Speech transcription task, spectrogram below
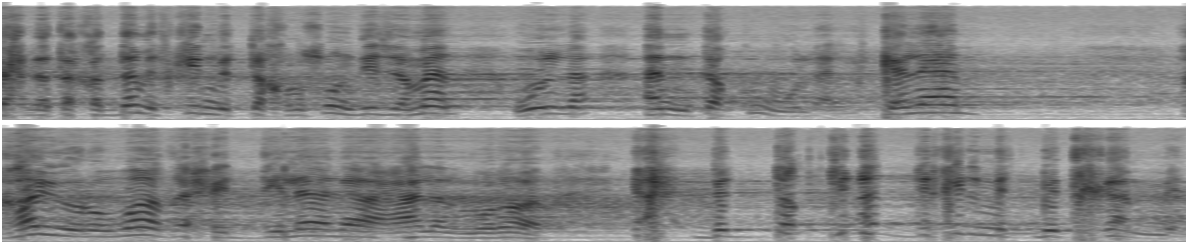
إحنا تقدمت كلمة تخرصون دي زمان وقلنا أن تقول الكلام غير واضح الدلالة على المراد. بالضبط قد كلمة بتخمن.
